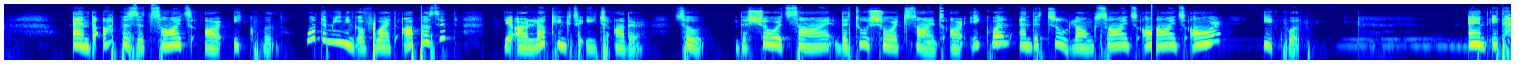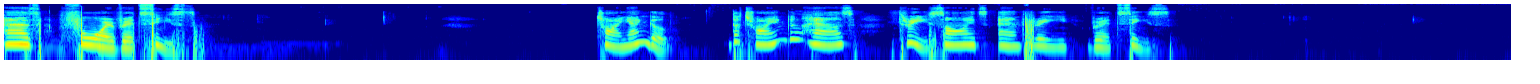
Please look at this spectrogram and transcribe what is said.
And the opposite sides are equal. What the meaning of word opposite? They are looking to each other. So the short side, the two short sides are equal and the two long sides are equal. And it has four vertices. Triangle. The triangle has three sides and three vertices.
